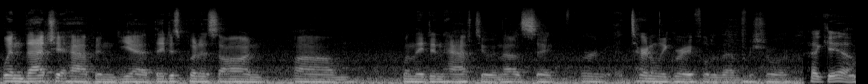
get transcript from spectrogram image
when that shit happened, yeah, they just put us on um, when they didn't have to, and that was sick. We're eternally grateful to them for sure. Heck yeah.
